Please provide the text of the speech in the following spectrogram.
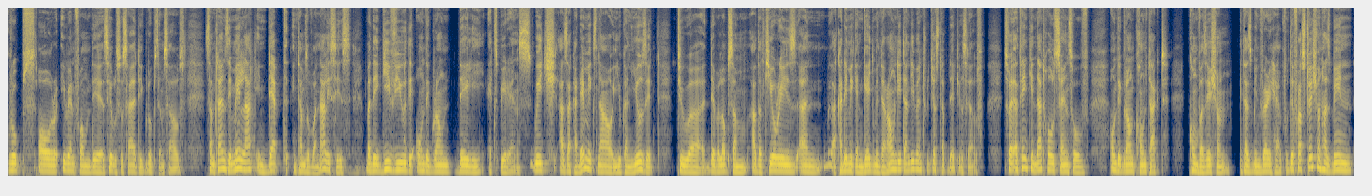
groups or even from the civil society groups themselves. Sometimes they may lack in depth in terms of analysis, but they give you the on the ground daily experience, which as academics now you can use it to uh, develop some other theories and academic engagement around it, and even to just update yourself. So I think in that whole sense of on the ground contact conversation, it has been very helpful. The frustration has been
